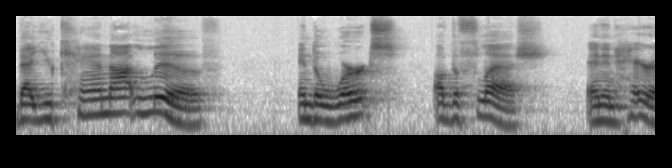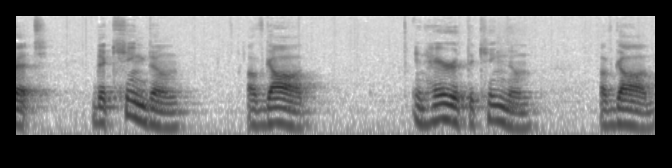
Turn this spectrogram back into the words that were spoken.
that you cannot live in the works of the flesh and inherit the kingdom of God. Inherit the kingdom of God.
